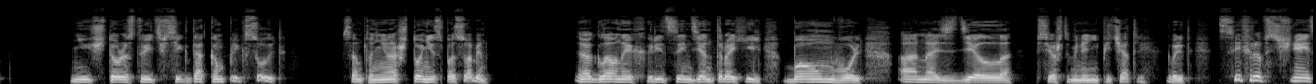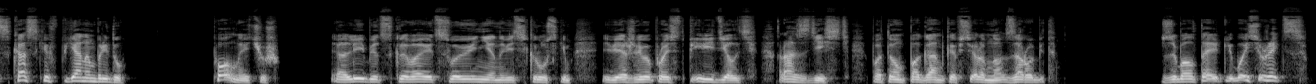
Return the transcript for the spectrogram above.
Ничтожество ведь всегда комплексует. Сам-то ни на что не способен. А главный их рецензент Рахиль Баумволь, она сделала все, что меня не печатали. Говорит, Циферов сочиняет сказки в пьяном бреду. Полная чушь. А Либет скрывает свою ненависть к русским вежливо просит переделать раз десять, потом поганка все равно заробит. Заболтает любой сюжетец.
